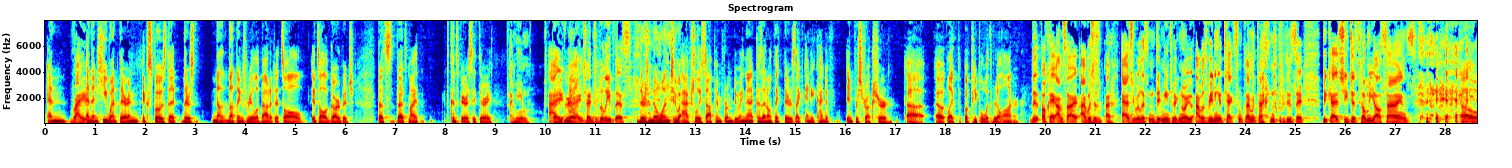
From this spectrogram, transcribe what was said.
and Right. And then he went there and exposed that there's no, nothing's real about it. It's all it's all garbage. That's that's my conspiracy theory. I mean, I. I tend to believe this. there's no one to actually stop him from doing that because I don't think there's like any kind of infrastructure uh, uh like of people with real honor. This, okay, I'm sorry. I was just uh, as you were listening, didn't mean to ignore you. I was reading a text from Clementine, the producer, because she just told me y'all signs. Oh,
